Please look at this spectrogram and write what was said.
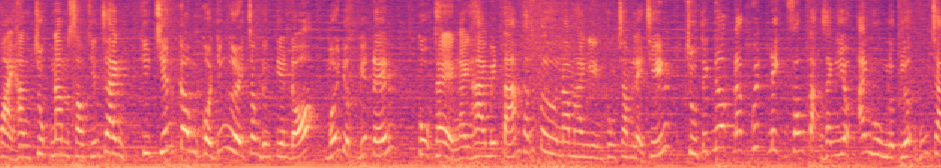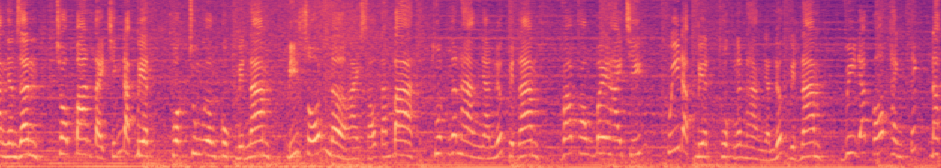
Phải hàng chục năm sau chiến tranh thì chiến công của những người trong đường tiền đó mới được biết đến. Cụ thể, ngày 28 tháng 4 năm 2009, Chủ tịch nước đã quyết định phong tặng danh hiệu Anh hùng lực lượng vũ trang nhân dân cho Ban Tài chính đặc biệt thuộc Trung ương Cục miền Nam bí số N2683 thuộc Ngân hàng Nhà nước Việt Nam và phòng B29 Quỹ đặc biệt thuộc Ngân hàng Nhà nước Việt Nam vì đã có thành tích đặc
